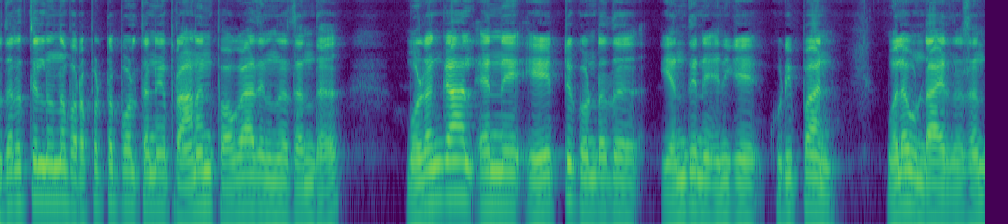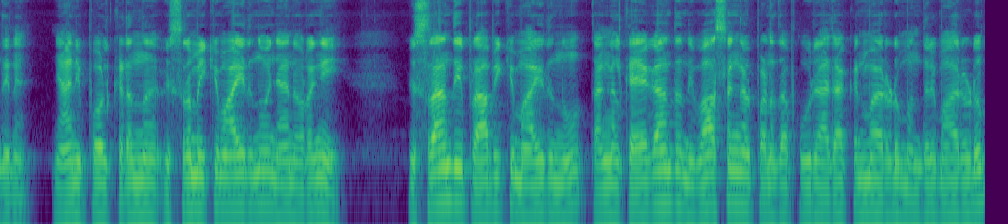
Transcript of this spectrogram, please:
ഉദരത്തിൽ നിന്ന് പുറപ്പെട്ടപ്പോൾ തന്നെ പ്രാണൻ പോകാതിരുന്നതെന്ത് മുഴങ്കാൽ എന്നെ ഏറ്റുകൊണ്ടത് എന്തിന് എനിക്ക് കുടിപ്പാൻ മുലവുണ്ടായിരുന്നതെന്തിന് ഞാനിപ്പോൾ കിടന്ന് വിശ്രമിക്കുമായിരുന്നു ഞാൻ ഉറങ്ങി വിശ്രാന്തി പ്രാപിക്കുമായിരുന്നു. തങ്ങൾക്ക് ഏകാന്ത നിവാസങ്ങൾ പണിത ഭൂരാജാക്കന്മാരോടും മന്ത്രിമാരോടും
